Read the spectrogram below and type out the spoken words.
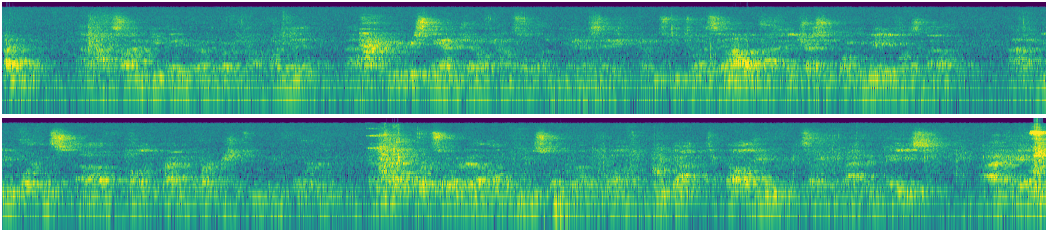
Hi. Uh, so I'm Ethan from Northern California. Uh, we recently had the general counsel of the NSA come and speak to us, and uh, an interesting point you made was about uh, the importance of public-private partnerships moving forward. And I think that ports over to a lot of what you spoke about as well. We've got technology moving at such a rapid pace, uh, and I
